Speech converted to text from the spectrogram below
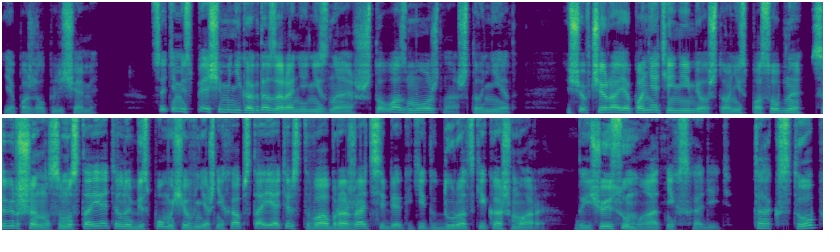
я пожал плечами. С этими спящими никогда заранее не знаешь, что возможно, а что нет. Еще вчера я понятия не имел, что они способны совершенно самостоятельно, без помощи внешних обстоятельств, воображать себе какие-то дурацкие кошмары, да еще и с ума от них сходить. «Так, стоп»,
